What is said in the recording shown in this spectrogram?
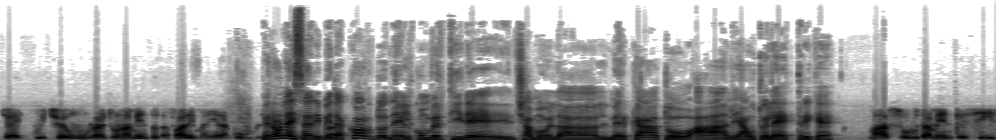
Cioè, qui c'è un ragionamento da fare in maniera complessa. Però lei sarebbe d'accordo nel convertire diciamo, la, il mercato alle auto elettriche? Ma assolutamente sì,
